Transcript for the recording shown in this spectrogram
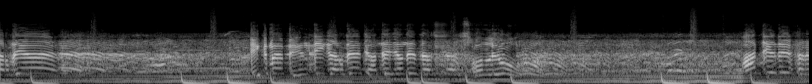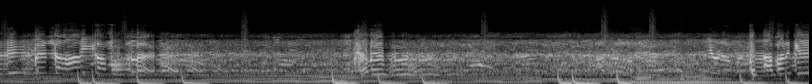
ਕਰਦੇ ਆ। ਇੱਕ ਮੈਂ ਬੇਨਤੀ ਕਰਦੇ ਆ ਜਾਂਦੇ ਜਾਂਦੇ ਦਰਸ਼ਕ ਸੁਣ ਲਿਓ। ਅੱਜ ਇਹਦੇ ਹਰੇਕ ਪਿੰਡ ਆ ਹੀ ਕੰਮ ਹੁੰਦਾ ਹੈਲੋ। ਬਣ ਕੇ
